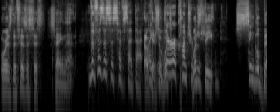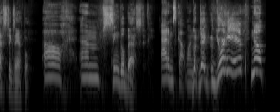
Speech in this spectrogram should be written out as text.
or is the physicist saying that? the physicists have said that. Okay, like, so there what's, are what's the single best example? Oh, um, single best. Adam's got one. Th- You're here. No.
